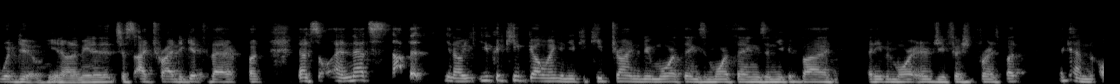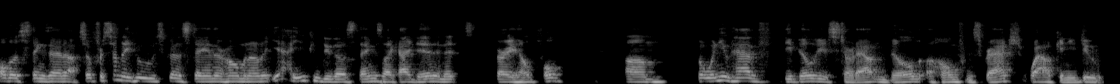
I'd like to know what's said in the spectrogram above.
would do. You know what I mean? It's just I tried to get to that, but that's and that's not that you know you could keep going and you could keep trying to do more things and more things, and you could buy an even more energy efficient furnace. But again, all those things add up. So for somebody who's going to stay in their home and own it, yeah, you can do those things like I did, and it's very helpful. Um, but when you have the ability to start out and build a home from scratch, wow, can you do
